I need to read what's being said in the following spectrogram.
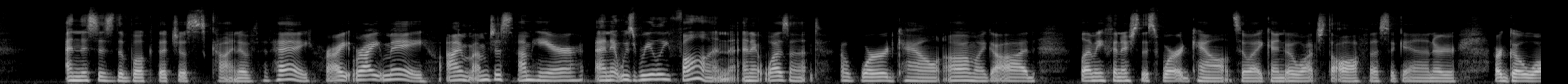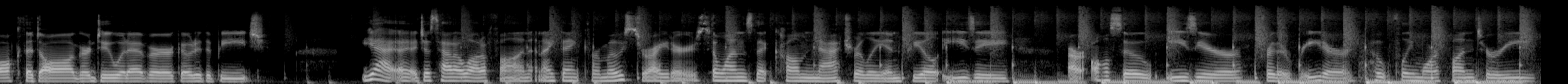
And this is the book that just kind of hey, write write me. I'm I'm just I'm here. And it was really fun and it wasn't a word count. Oh my God let me finish this word count so I can go watch The Office again or or go walk the dog or do whatever, go to the beach. Yeah, I just had a lot of fun. And I think for most writers, the ones that come naturally and feel easy are also easier for the reader, hopefully more fun to read.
